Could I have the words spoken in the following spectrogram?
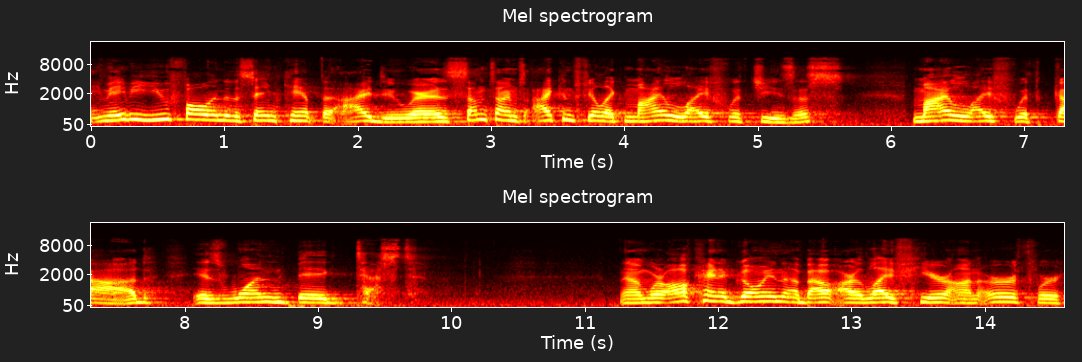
maybe you fall into the same camp that I do, whereas sometimes I can feel like my life with Jesus, my life with God, is one big test. Now, we're all kind of going about our life here on earth. We're,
